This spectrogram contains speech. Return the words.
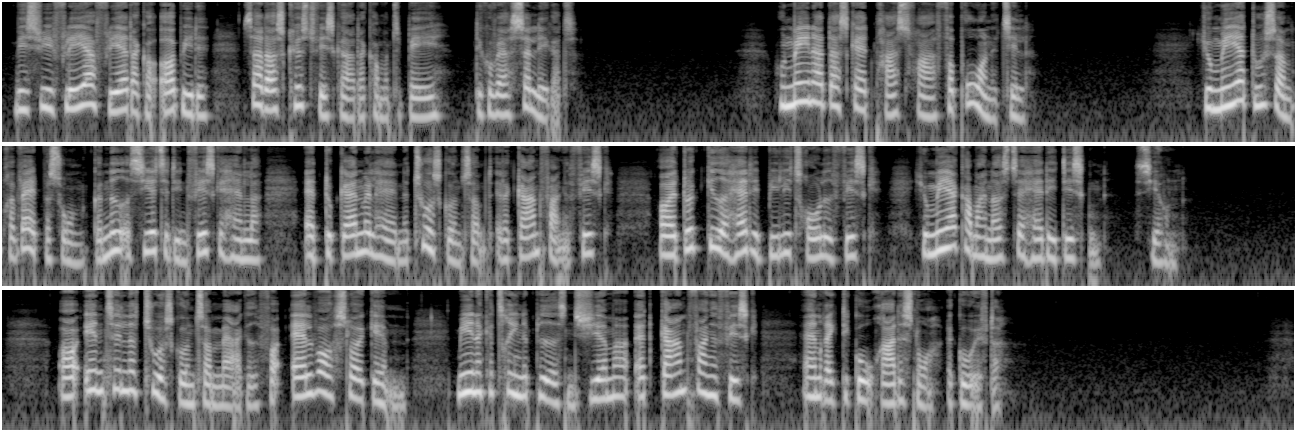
Hvis vi er flere og flere, der går op i det, så er der også kystfiskere, der kommer tilbage. Det kunne være så lækkert. Hun mener, at der skal et pres fra forbrugerne til – jo mere du som privatperson går ned og siger til din fiskehandler, at du gerne vil have naturskånsomt eller garnfanget fisk, og at du ikke gider have det billigt trålede fisk, jo mere kommer han også til at have det i disken, siger hun. Og indtil naturskånsom mærket for alvor slår igennem, mener Katrine Pedersen Schirmer, at garnfanget fisk er en rigtig god rettesnor at gå efter.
